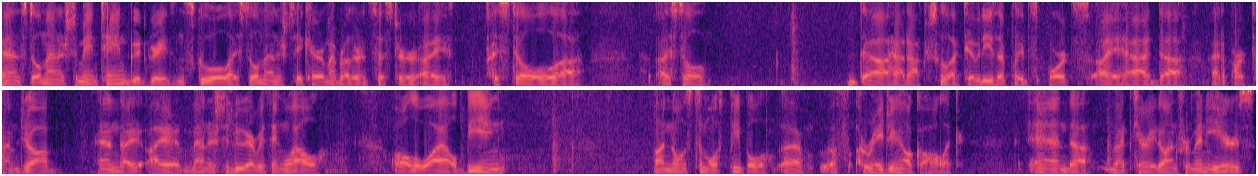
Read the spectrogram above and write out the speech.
and still managed to maintain good grades in school. I still managed to take care of my brother and sister. I, I still, uh, I still uh, had after-school activities. I played sports. I had, uh, I had a part-time job, and I, I managed to do everything well, all the while being unknowns to most people, uh, a, a raging alcoholic and uh, that carried on for many years.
